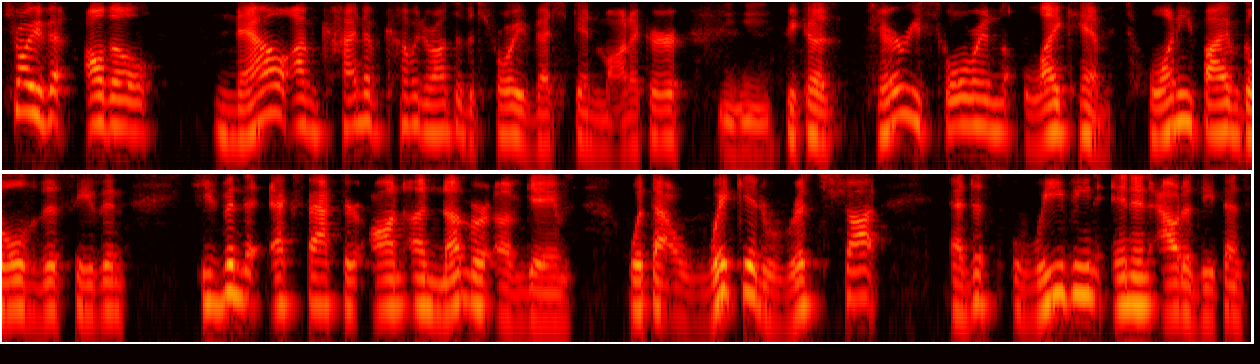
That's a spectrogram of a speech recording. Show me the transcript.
Troy, although now I'm kind of coming around to the Troy Vetchkin moniker mm-hmm. because Terry's scoring like him 25 goals this season. He's been the X factor on a number of games with that wicked wrist shot and just weaving in and out of defense.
